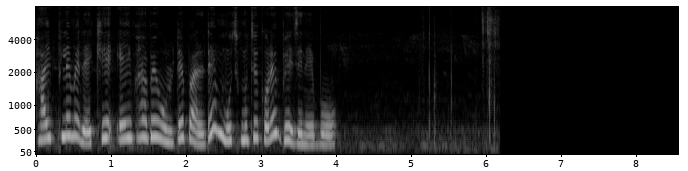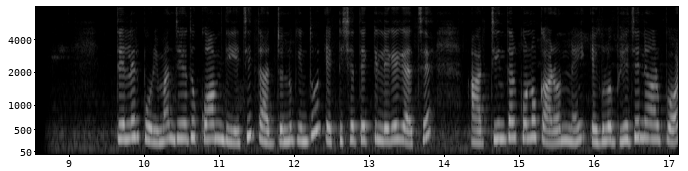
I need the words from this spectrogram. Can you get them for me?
হাই ফ্লেমে রেখে এইভাবে উল্টে পাল্টে মুচমুচে করে ভেজে নেব। তেলের পরিমাণ যেহেতু কম দিয়েছি, তার জন্য কিন্তু একটির সাথে একটি লেগে গেছে। আর চিন্তার কোনো কারণ নেই, এগুলো ভেজে নেওয়ার পর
